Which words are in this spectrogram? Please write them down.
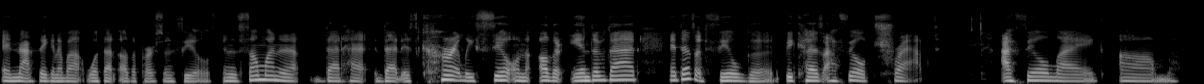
and not thinking about what that other person feels. And someone that that ha- that is currently still on the other end of that, it doesn't feel good because I feel trapped. I feel like um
